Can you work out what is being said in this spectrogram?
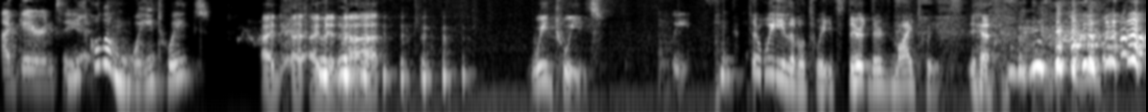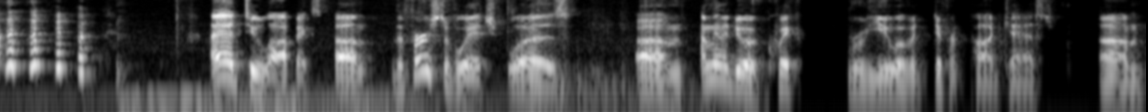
I guarantee You it. just call them we tweets? I, I, I did not. We tweets. Tweets. They're wee little tweets. They're they're my tweets. Yeah. I had two topics. Um, the first of which was um, I'm going to do a quick review of a different podcast. Um,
